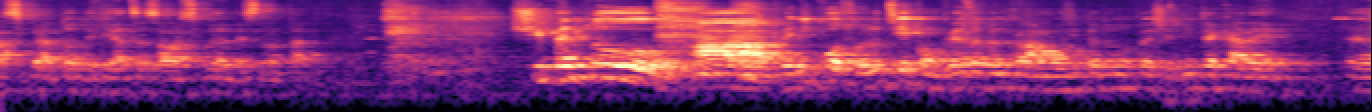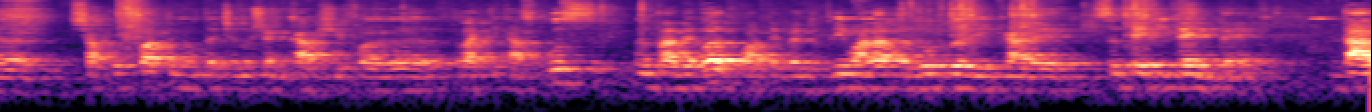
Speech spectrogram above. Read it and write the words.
asigurator de viață sau asigurări de sănătate. Și pentru a veni cu o soluție concretă, pentru că l-am auzit pe domnul președinte care uh, și-a pus foarte multă cenușă în cap și fără, practic a spus, într-adevăr, poate pentru prima dată lucruri care sunt evidente, dar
